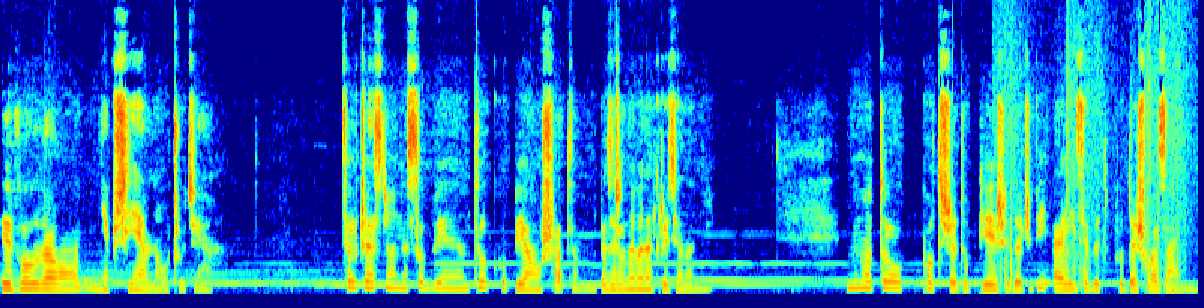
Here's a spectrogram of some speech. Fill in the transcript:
wywoływało nieprzyjemne uczucie. Cały czas miał na sobie tylko białą szatę, bez żadnego nakrycia na niej. Mimo to podszedł pierwszy do drzwi, a Elizabeth podeszła za nim.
